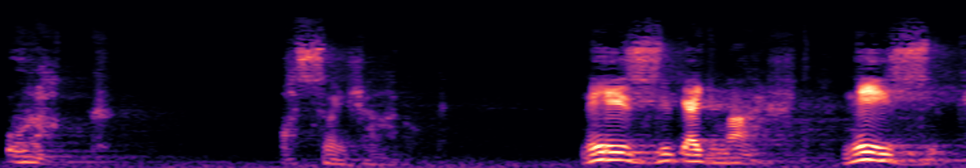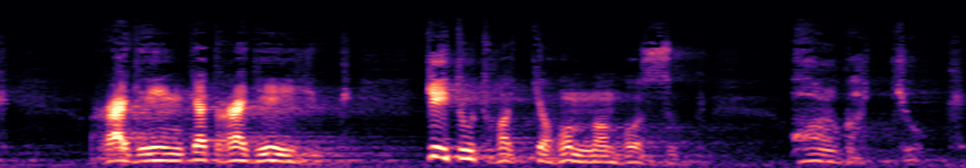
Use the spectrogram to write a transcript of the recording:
Urak, asszonyságok, nézzük egymást, nézzük, regénket regéljük, ki tudhatja, honnan hozzuk, hallgatjuk,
